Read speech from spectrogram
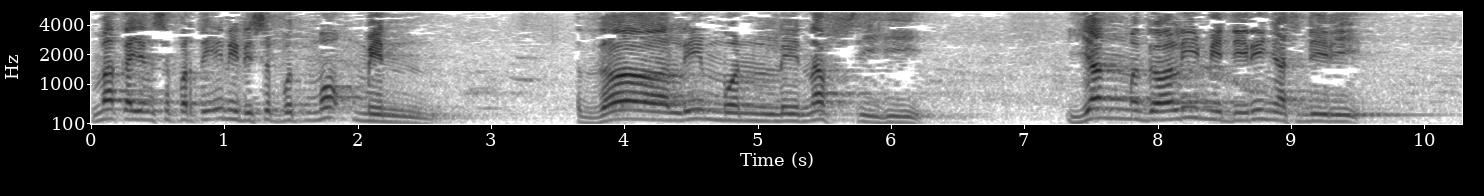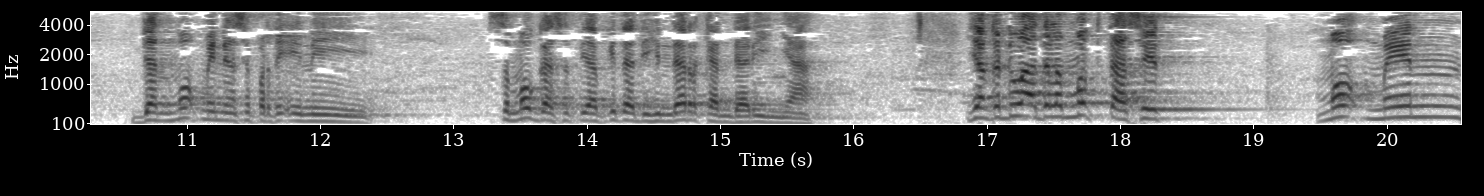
maka yang seperti ini disebut mukmin. Zalimun li nafsihi. Yang mendolimi dirinya sendiri. Dan mukmin yang seperti ini Semoga setiap kita dihindarkan darinya. Yang kedua adalah muktasid. Mukmin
